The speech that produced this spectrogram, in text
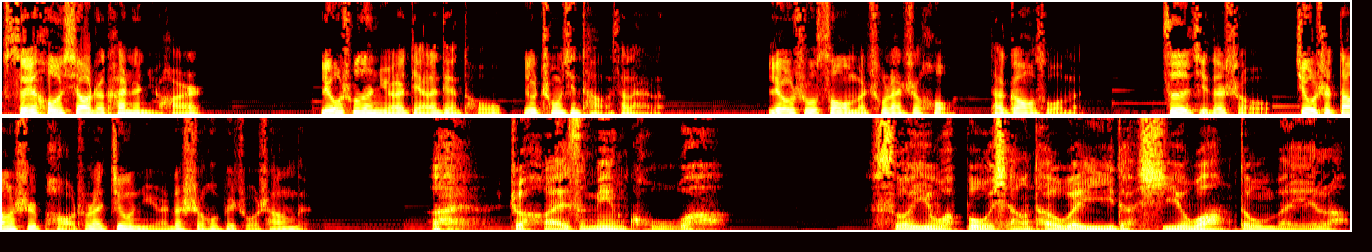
随后笑着看着女孩，刘叔的女儿点了点头，又重新躺下来了。刘叔送我们出来之后，他告诉我们，自己的手就是当时跑出来救女儿的时候被灼伤的。哎，这孩子命苦啊。所以我不想他唯一的希望都没了。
